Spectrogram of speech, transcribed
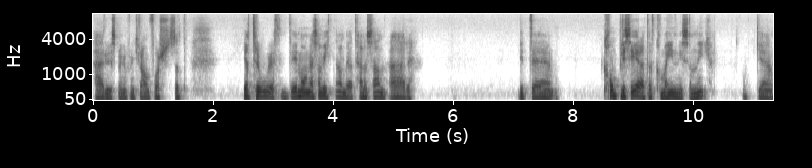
är ursprungligen från Kramfors. Så att jag tror, det är många som vittnar om det, att Härnösand är lite komplicerat att komma in i som ny. Och eh,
